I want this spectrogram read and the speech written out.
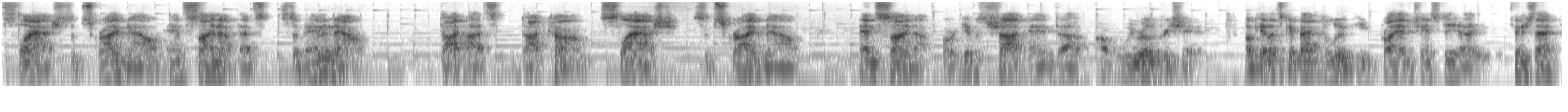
slash subscribe now and sign up. That's SavannahNow.com uh, slash subscribe now and sign up or give us a shot. And uh, we really appreciate it. Okay, let's get back to Luke. You probably had a chance to uh, finish that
